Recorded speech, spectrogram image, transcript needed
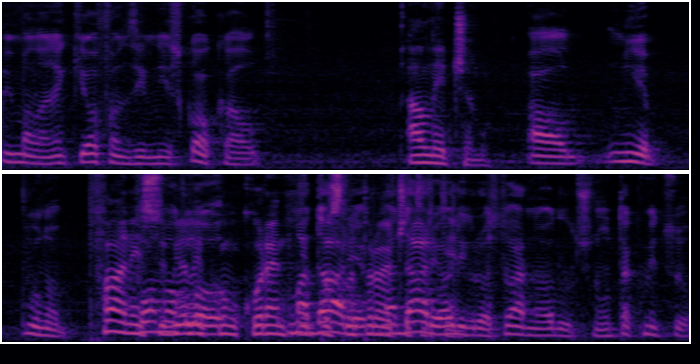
imala neki ofanzivni skok, ali, Ali ničemu. ali nije puno Pa nisu pomoglo. bili konkurentni Madar posle prve Madar je četvrtine. odigrao stvarno odličnu utakmicu.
